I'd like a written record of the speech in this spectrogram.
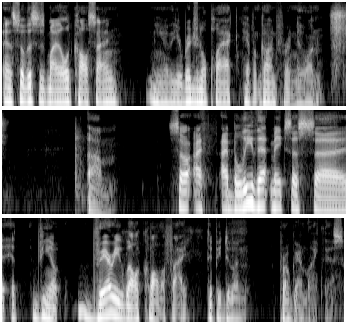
and so this is my old call sign, you know, the original plaque. haven't gone for a new one. Um, so I, I believe that makes us, uh, it, you know, very well qualified to be doing a program like this.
